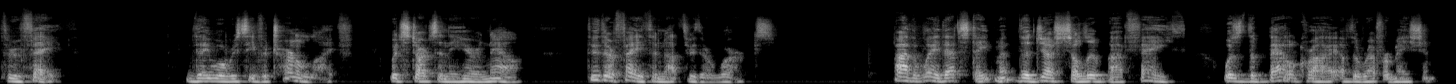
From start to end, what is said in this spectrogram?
through faith. They will receive eternal life, which starts in the here and now, through their faith and not through their works. By the way, that statement, the just shall live by faith, was the battle cry of the Reformation.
